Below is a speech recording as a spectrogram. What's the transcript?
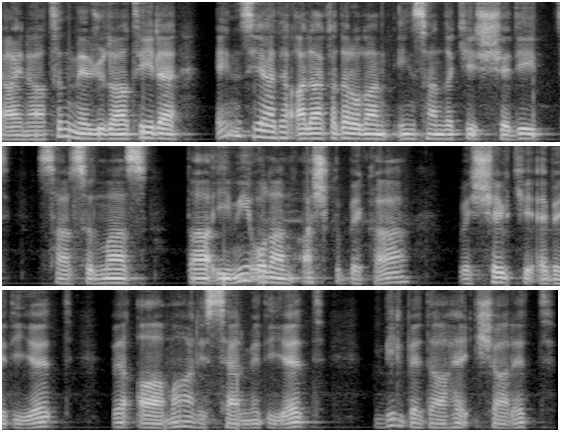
kainatın mevcudatı ile en ziyade alakadar olan insandaki şedid, sarsılmaz, daimi olan aşk-ı beka ve şevki ebediyet ve amali sermediyet bilbedahe işaret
